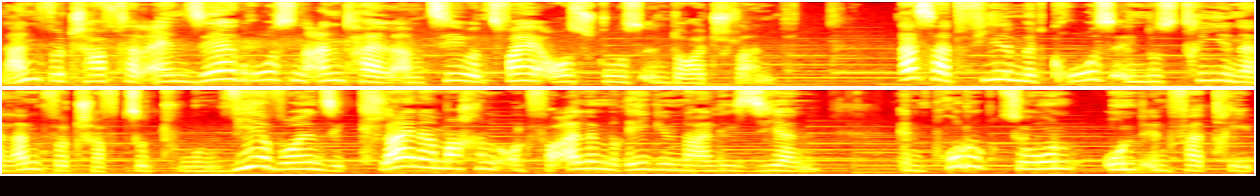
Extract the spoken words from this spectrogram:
Landwirtschaft hat einen sehr großen Anteil am CO2-Ausstoß in Deutschland. Das hat viel mit Großindustrie in der Landwirtschaft zu tun. Wir wollen sie kleiner machen und vor allem regionalisieren in Produktion und in Vertrieb.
